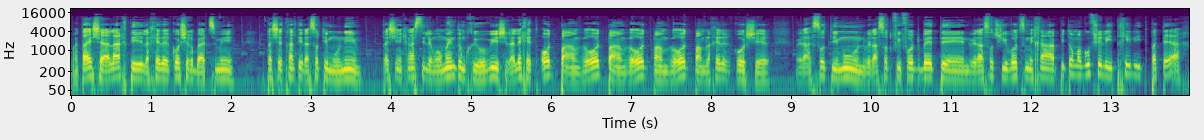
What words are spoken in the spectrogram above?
מתי שהלכתי לחדר כושר בעצמי. מתי שהתחלתי לעשות אימונים. מתי שנכנסתי למומנטום חיובי של ללכת עוד פעם ועוד פעם ועוד פעם ועוד פעם לחדר כושר ולעשות אימון ולעשות כפיפות בטן ולעשות שאיבות צמיחה, פתאום הגוף שלי התחיל להתפתח.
